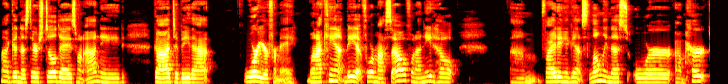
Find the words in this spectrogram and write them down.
my goodness, there are still days when I need God to be that warrior for me. When I can't be it for myself, when I need help um, fighting against loneliness or um, hurt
